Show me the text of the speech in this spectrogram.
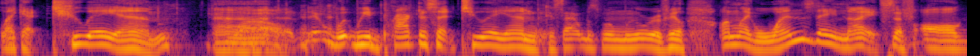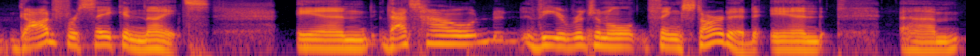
like at 2 a.m. Uh, w- We'd practice at 2 a.m. because that was when we were available on like Wednesday nights of all godforsaken nights. And that's how the original thing started. And, um,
